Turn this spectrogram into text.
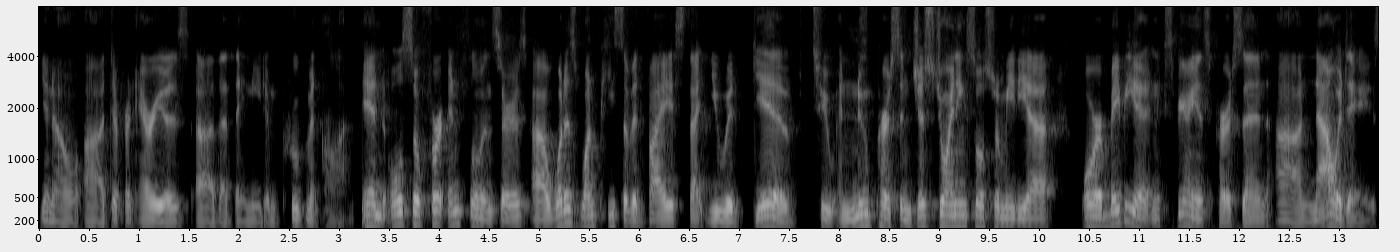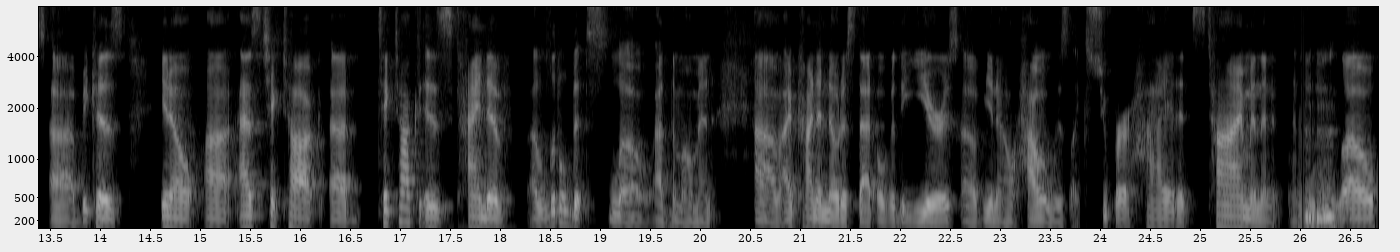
you know, uh, different areas uh, that they need improvement on. And also for influencers, uh, what is one piece of advice that you would give to a new person just joining social media or maybe an experienced person uh, nowadays? Uh, because you know, uh, as TikTok, uh, TikTok is kind of a little bit slow at the moment. Um, I've kind of noticed that over the years of, you know, how it was like super high at its time and then it went mm-hmm. low.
